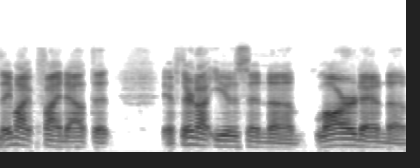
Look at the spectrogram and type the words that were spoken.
they might find out that if they're not using uh, lard and uh,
